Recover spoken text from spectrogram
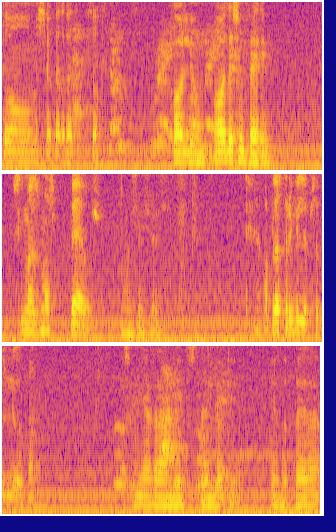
το μεσαίο κάτω κάτω αυτό. Don't break! Κόλλιουμ. Ω, δεν συμφέρει. Σχηματισμός πέους. Όχι, όχι, όχι. Απλά στρογγύλεψα τους λίγο πάνω. Σε μια γραμμή τους θέλω και εδώ πέρα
